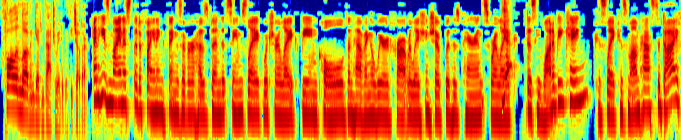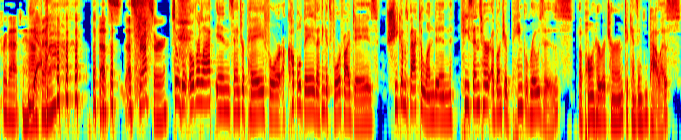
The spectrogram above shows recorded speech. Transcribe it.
fall in love and get infatuated with each other. And he's minus the defining things of her husband, it seems like, which are like being cold and having a weird fraught relationship with his parents, where like, Yeah. does he want to be king? Because like his mom has to die for that to happen. That's a stressor. So they overlap in Saint Tropez for a couple days. I think it's four or five days. She comes back to London. He sends her a bunch of pink roses upon her return to Kensington Palace.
